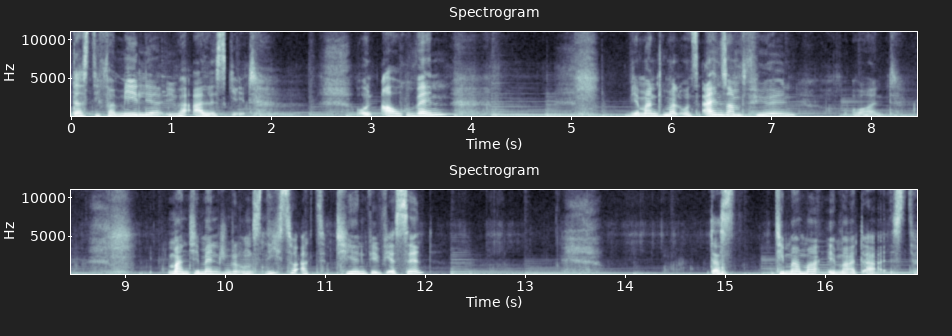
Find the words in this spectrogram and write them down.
dass die Familie über alles geht. Und auch wenn wir manchmal uns einsam fühlen und manche Menschen uns nicht so akzeptieren, wie wir sind, dass die Mama immer da ist.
